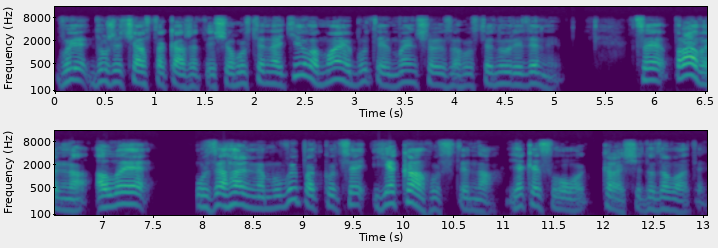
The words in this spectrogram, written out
Ви дуже часто кажете, що густина тіла має бути меншою за густину рідини. Це правильно, але у загальному випадку це яка густина? Яке слово краще додавати?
